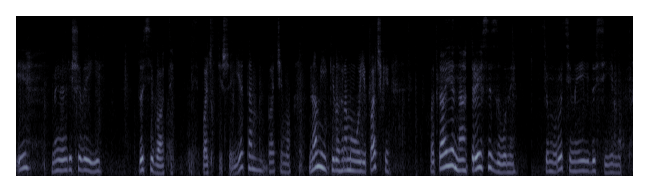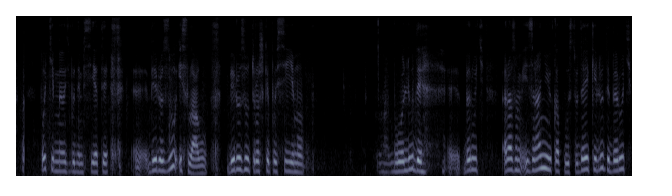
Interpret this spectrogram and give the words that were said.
І ми вирішили її досівати. Ось пачці ще є там, бачимо. Нам її кілограмової пачки вистачає на три сезони. В цьому році ми її досіємо. Потім ми ось будемо сіяти е, бірюзу і славу. Бірюзу трошки посіємо, бо люди е, беруть разом із ранньою капустою. Деякі люди беруть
